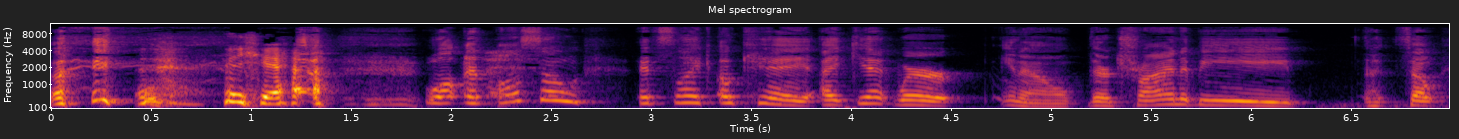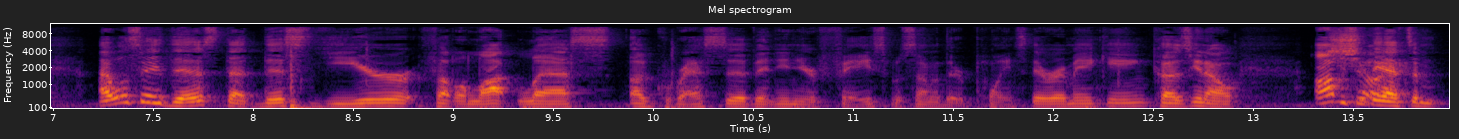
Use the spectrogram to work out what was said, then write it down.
yeah, well, and also it's like okay, I get where you know they're trying to be. So I will say this: that this year felt a lot less aggressive and in your face with some of their points they were making because you know obviously they had some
